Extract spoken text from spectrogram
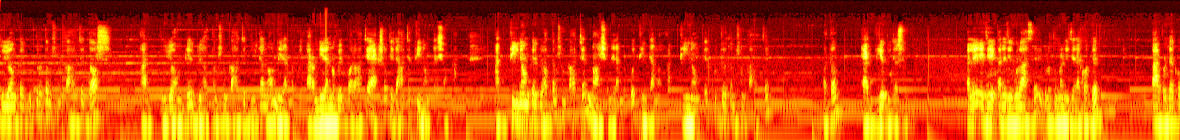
দুই অঙ্কের ক্ষুদ্রতম সংখ্যা হচ্ছে দশ, আর দুই অঙ্কের বৃহত্তম সংখ্যা হচ্ছে দুইটা ন, নিরানব্বই। কারণ নিরানব্বই পরে হচ্ছে একশো, যেটা হচ্ছে তিন অঙ্কের সংখ্যা। আর তিন অঙ্কের বৃহত্তম সংখ্যা হচ্ছে নয়শো নিরানব্বই, তিনটা নয় আর তিন অঙ্কের ক্ষুদ্রতম সংখ্যা হচ্ছে কত এক দিয়ে দুইটা শূন্য। তাহলে এই যে এখানে যেগুলো আছে, এগুলো তোমরা নিজেরা করবে। তারপর দেখো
